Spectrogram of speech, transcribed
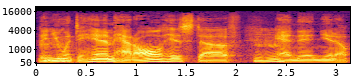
then Mm-hmm. you went to him, had all his stuff, and then you know.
